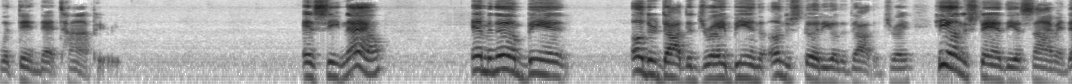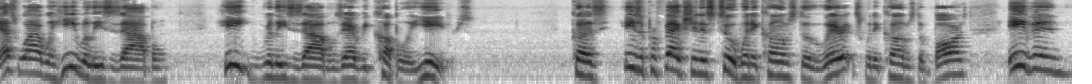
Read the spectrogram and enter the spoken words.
within that time period. And see now, Eminem being under Dr. Dre, being the understudy of the Dr. Dre, he understands the assignment. That's why when he releases album, he releases albums every couple of years. Cause he's a perfectionist too when it comes to lyrics, when it comes to bars even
